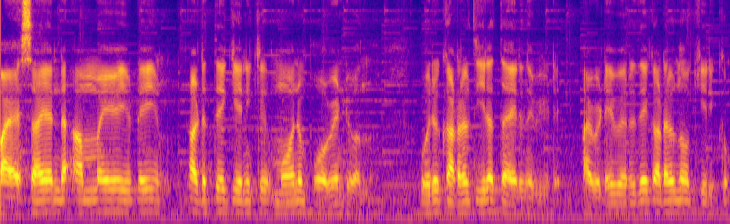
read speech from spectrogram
വയസ്സായ എന്റെ അമ്മയുടെയും അടുത്തേക്ക് എനിക്ക് മോനും പോവേണ്ടി വന്നു. ഒരു കടൽ തീരത്തായിരുന്നു വീട്. അവിടെ വെറുതെ കടൽ നോക്കിയിരിക്കും.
